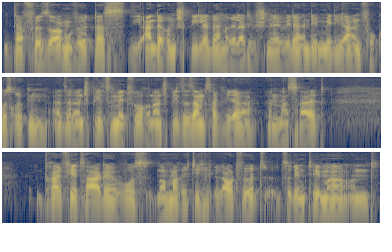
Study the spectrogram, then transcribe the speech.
dafür sorgen wird, dass die anderen Spiele dann relativ schnell wieder in den medialen Fokus rücken. Also dann spielst du Mittwoch und dann spielst du Samstag wieder. Dann hast du halt drei, vier Tage, wo es nochmal richtig laut wird zu dem Thema und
